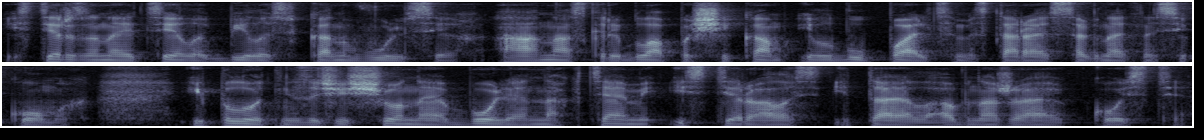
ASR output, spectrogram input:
Истерзанное тело билось в конвульсиях, а она скребла по щекам и лбу пальцами, стараясь согнать насекомых, и плоть, незащищенная более ногтями, истиралась и таяла, обнажая кости.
